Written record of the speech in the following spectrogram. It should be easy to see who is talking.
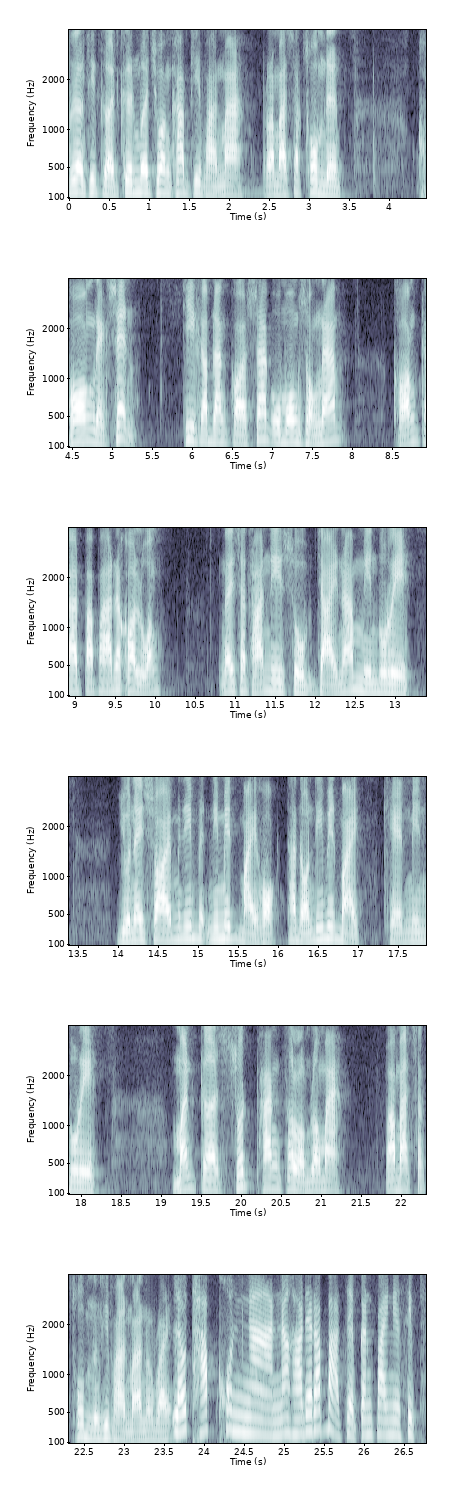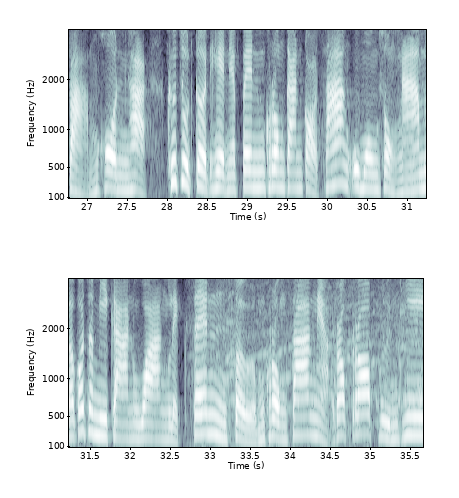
Speaker 1: เรื่องที่เกิดขึ้นเมื่อช่วงค่ำที่ผ่านมาประมาณสักทุ่มหนึ่งโครงเหล็กเส้นที่กำลังก่อสร้างอุโมงค์ส่งน้ำของการประปานครหลวง ในสถานีสูบจ่ายน้ำมีนบุรี อยู่ในซอยนิมิตรใหม่ 6 ถนนนิมิตรใหม่ เขตมีนบุรี มันเกิดสุดพังถล่มลงมา ประมาณสักทุ่มหนึ่งที่ผ่านมาน้องไร
Speaker 2: แล้วทับคนงานนะคะ ได้รับบาดเจ็บกันไปเนี่ย13คนค่ะ คือจุดเกิดเหตุเนี่ยเป็นโครงการก่อสร้างอุโมงค์ส่งน้ำแล้วก็จะมีการวางเหล็กเส้นเสริมโครงสร้างเนี่ยรอบๆพื้นที่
